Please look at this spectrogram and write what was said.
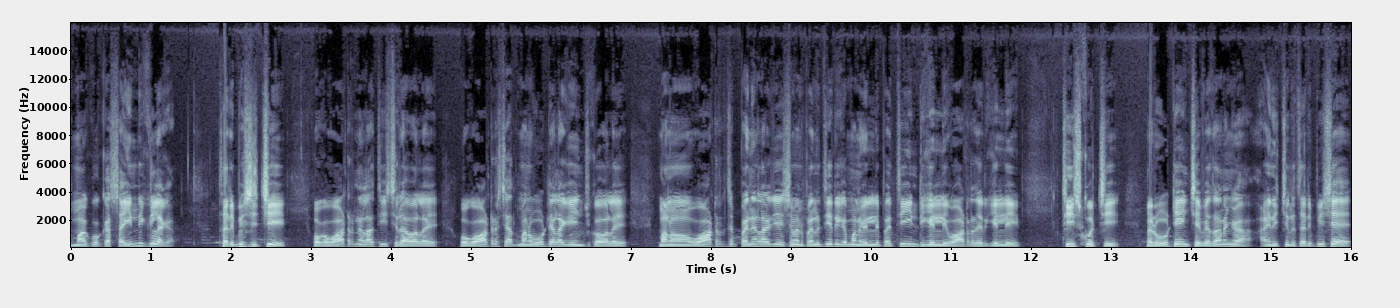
మాకు ఒక సైనికులాగా సర్వీస్ ఇచ్చి ఒక వాటర్ని ఎలా తీసుకురావాలి ఒక వాటర్ చేత మన ఓటు ఎలా వేయించుకోవాలి మనం వాటర్ పని ఎలా చేసామని పనితీరుగా మనం వెళ్ళి ప్రతి ఇంటికి వెళ్ళి వాటర్ దగ్గరికి వెళ్ళి తీసుకొచ్చి మరి ఓటేయించే విధానంగా ఆయన ఇచ్చిన సర్వీసే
